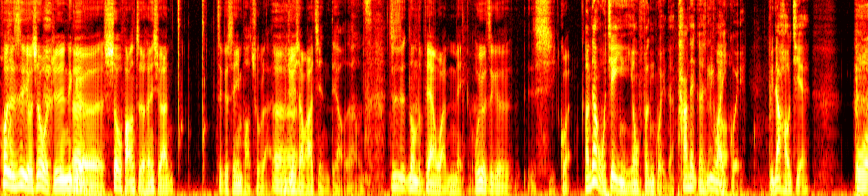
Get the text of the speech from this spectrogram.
或者是有时候我觉得那个受访者很喜欢。这个声音跑出来，嗯我就会想把它剪掉，这样子就是弄得非常完美。我有这个习惯。啊，那我建议你用分轨的，它那个是另外一轨，比较好剪。我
